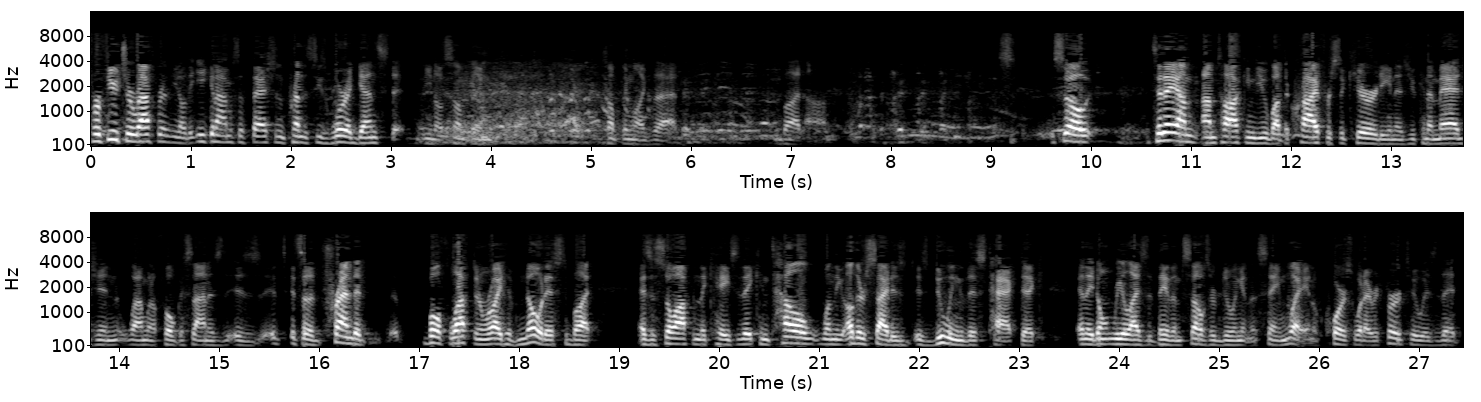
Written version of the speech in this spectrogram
for future reference, you know, the economics of fashion parentheses were against it, you know, something, something like that. But um, so today I'm I'm talking to you about the cry for security, and as you can imagine, what I'm going to focus on is is it's, it's a trend that both left and right have noticed, but as is so often the case, they can tell when the other side is is doing this tactic, and they don't realize that they themselves are doing it in the same way. And of course, what I refer to is that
